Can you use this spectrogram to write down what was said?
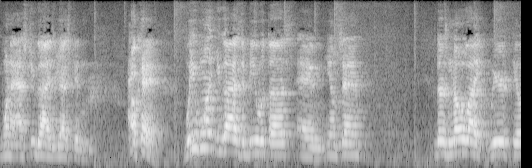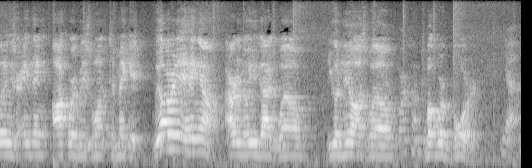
want to ask you guys, you guys can, okay, we want you guys to be with us and, you know what I'm saying? There's no like weird feelings or anything awkward. We just want to make it, we already hang out. I already know you guys well. You know us well. We're comfortable. But we're bored. Yeah.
